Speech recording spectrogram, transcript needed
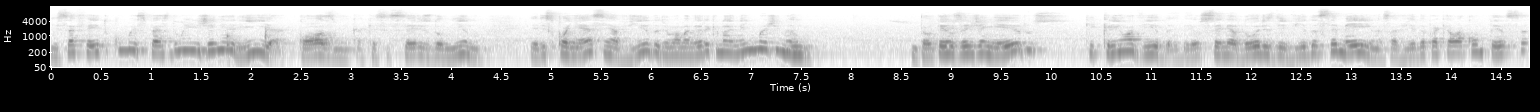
Isso é feito com uma espécie de uma engenharia cósmica que esses seres dominam. Eles conhecem a vida de uma maneira que nós nem imaginamos. Então tem os engenheiros que criam a vida, e os semeadores de vida semeiam essa vida para que ela aconteça,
